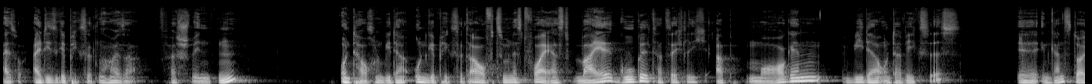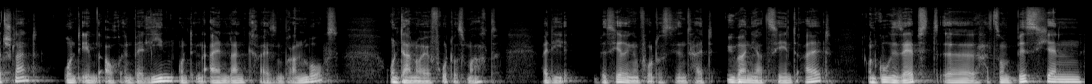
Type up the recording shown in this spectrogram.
Also all diese gepixelten Häuser verschwinden und tauchen wieder ungepixelt auf, zumindest vorerst, weil Google tatsächlich ab morgen wieder unterwegs ist äh, in ganz Deutschland und eben auch in Berlin und in allen Landkreisen Brandenburgs und da neue Fotos macht, weil die bisherigen Fotos, die sind halt über ein Jahrzehnt alt. Und Google selbst äh, hat so ein bisschen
